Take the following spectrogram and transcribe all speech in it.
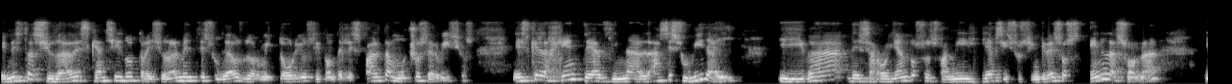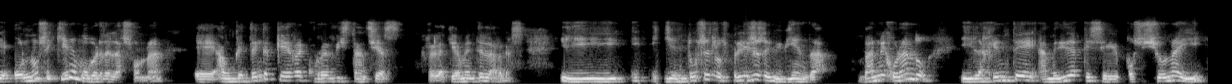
en estas ciudades que han sido tradicionalmente ciudades dormitorios y donde les faltan muchos servicios, es que la gente al final hace su vida ahí y va desarrollando sus familias y sus ingresos en la zona o no se quiere mover de la zona, eh, aunque tenga que recorrer distancias relativamente largas. y, entonces los precios de vivienda van mejorando y la gente a medida que se posiciona ahí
